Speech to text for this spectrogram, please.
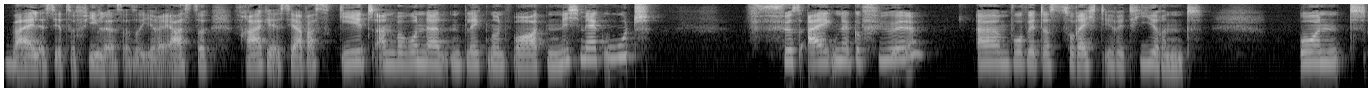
weil es ihr zu viel ist. Also ihre erste Frage ist ja, was geht an bewundernden Blicken und Worten nicht mehr gut? fürs eigene Gefühl? Ähm, wo wird das zu Recht irritierend? Und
